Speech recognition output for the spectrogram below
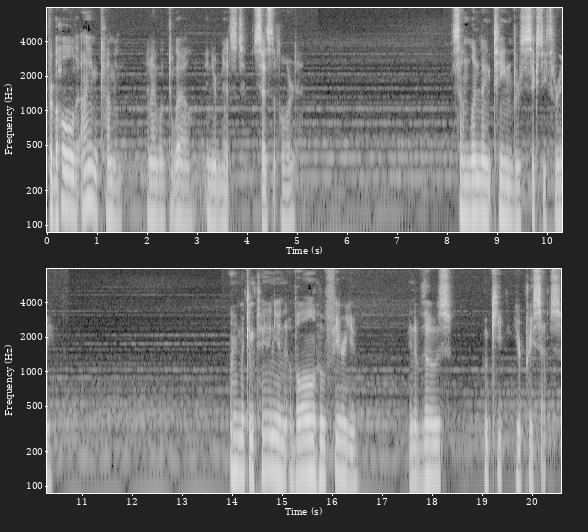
for behold, I am coming, and I will dwell in your midst, says the Lord. Psalm 119, verse 63 I am a companion of all who fear you and of those who keep your precepts.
